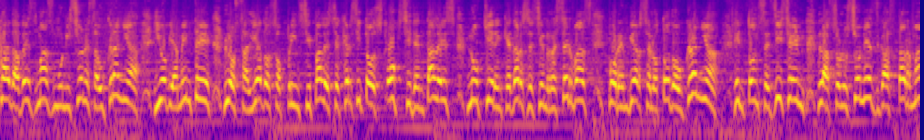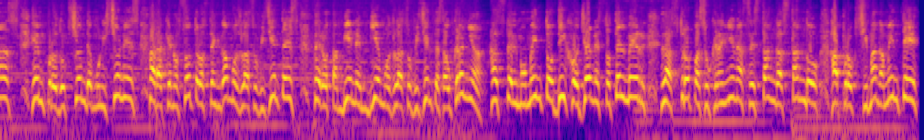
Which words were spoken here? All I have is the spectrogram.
cada vez más municiones a Ucrania y obviamente los aliados o principales ejércitos occidentales no quieren quedarse sin reservas por enviárselo todo a Ucrania. Entonces dicen, la solución es gastar más en producción de municiones para que nosotros tengamos las suficientes, pero también enviemos las suficientes a Ucrania. Hasta el momento, dijo Jan Stotelmer, las tropas ucranianas están gastando aproximadamente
